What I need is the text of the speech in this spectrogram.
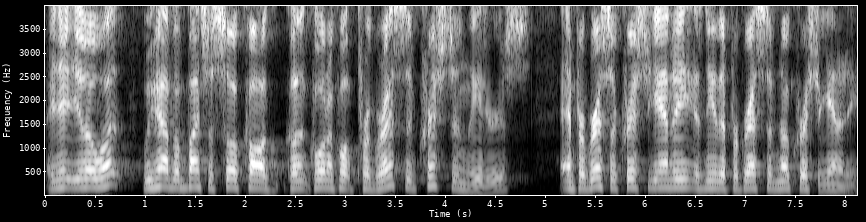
And yet, you know what? We have a bunch of so called, quote unquote, progressive Christian leaders, and progressive Christianity is neither progressive nor Christianity.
